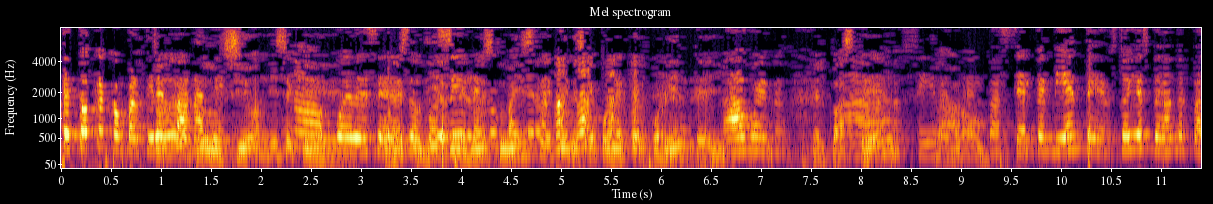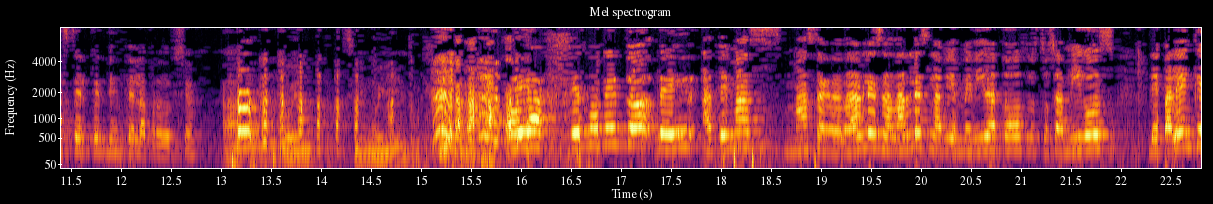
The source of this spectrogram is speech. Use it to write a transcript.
te toca compartir el Toda pan la producción dice No que puede ser por eso estos días que no posible, estuviste compañero. tienes que ponerte al corriente y Ah, bueno. el pastel. Ah, sí, el- claro. el pastel pendiente. Estoy esperando el pastel pendiente de la producción. Ah, bueno, sí, muy bien. Oiga, es momento de ir a temas más agradables, a darles la bienvenida a todos nuestros amigos de Palenque.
